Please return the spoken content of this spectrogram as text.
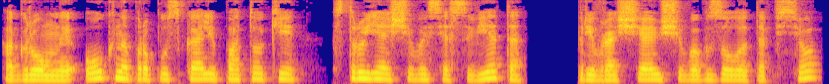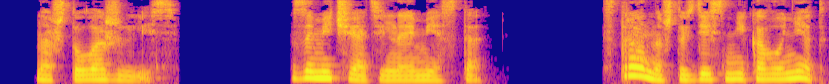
Огромные окна пропускали потоки струящегося света, превращающего в золото все, на что ложились. Замечательное место. Странно, что здесь никого нет,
